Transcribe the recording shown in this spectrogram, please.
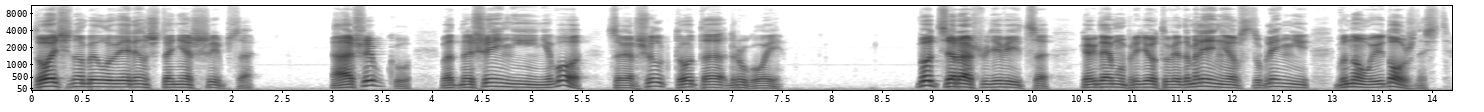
точно был уверен, что не ошибся. А ошибку в отношении него совершил кто-то другой. Вот Сараш удивится — когда ему придет уведомление о вступлении в новую должность.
